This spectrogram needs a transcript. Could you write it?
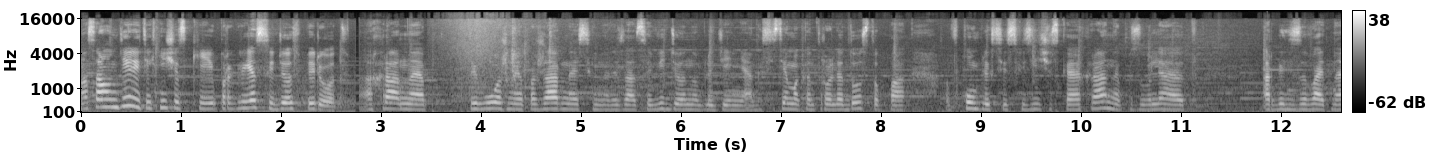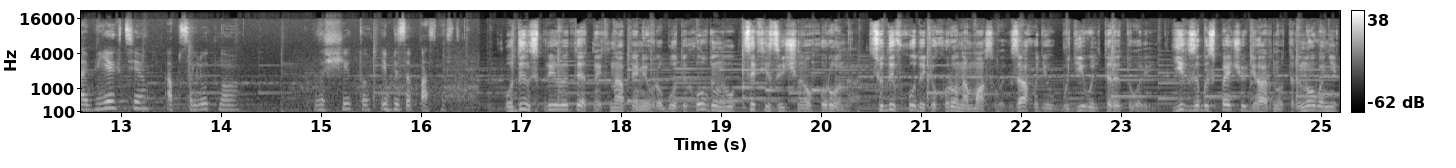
На самом деле технический прогресс идет вперед. Охранная, тревожная, пожарная сигнализация, видеонаблюдение, система контроля доступа в комплексе с физической охраной позволяют организовать на объекте абсолютную защиту и безопасность. Один з пріоритетних напрямів роботи холдингу це фізична охорона. Сюди входить охорона масових заходів, будівель, територій. Їх забезпечують гарно треновані,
